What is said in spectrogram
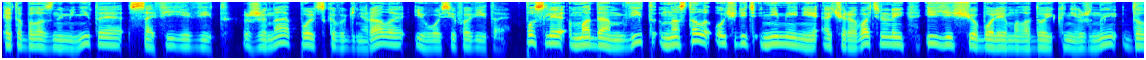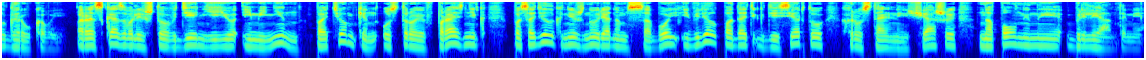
Это была знаменитая София Вит, жена польского генерала Иосифа Вита. После мадам Вит настала очередь не менее очаровательной и еще более молодой княжны Долгоруковой. Рассказывали, что в день ее именин Потемкин, устроив праздник, посадил княжну рядом с собой и велел подать к десерту хрустальные чаши, наполненные бриллиантами.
